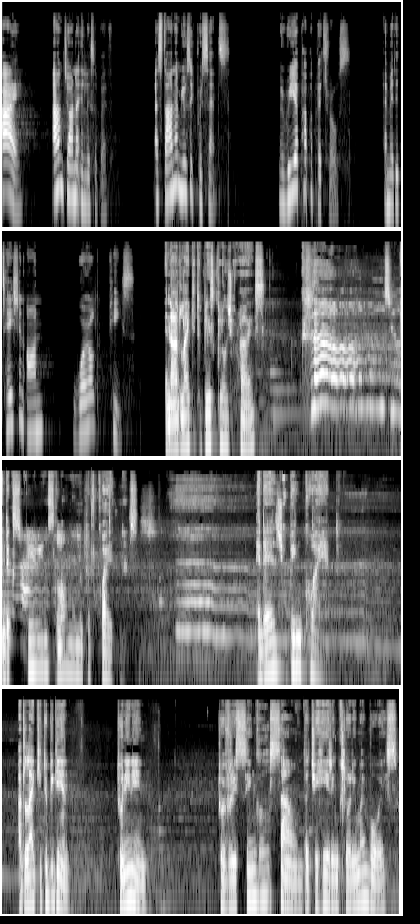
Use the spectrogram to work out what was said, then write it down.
Hi, I'm Jana Elizabeth. Astana Music presents Maria Papapetros, a meditation on world peace. And I'd like you to please close your eyes Close your and experience a long moment of quietness. And as you're being quiet, I'd like you to begin tuning in to every single sound that you hear, including my voice,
